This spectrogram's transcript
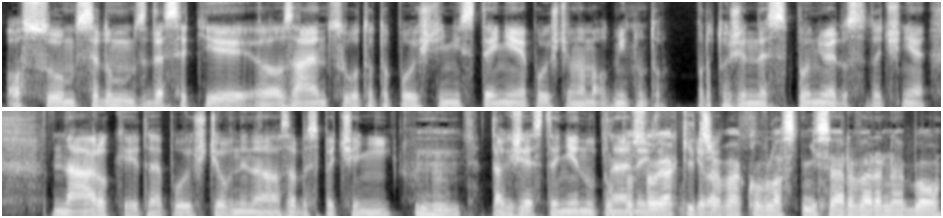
8, 7 z 10 eh, zájemců o toto pojištění stejně je pojišťovnama odmítnuto, protože nesplňuje dostatečně nároky té pojišťovny na zabezpečení, mm-hmm. takže je stejně nutné... To, to jsou jaký udělat... třeba jako vlastní server nebo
